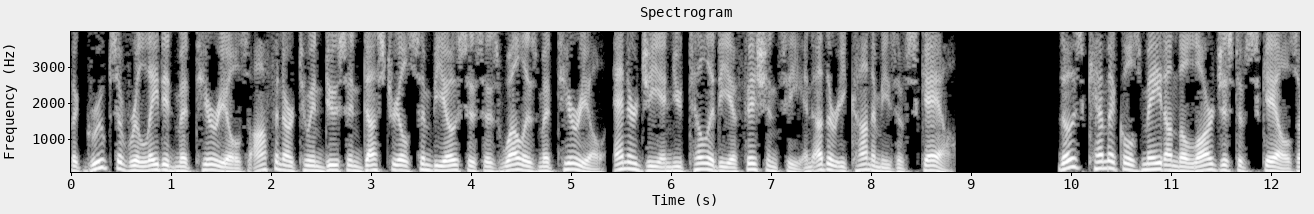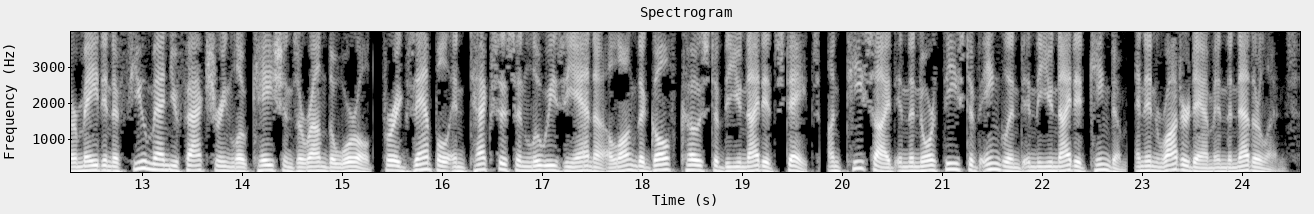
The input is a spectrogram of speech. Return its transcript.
but groups of related materials often are to induce industrial symbiosis as well as material, energy and utility efficiency and other economies of scale. Those chemicals made on the largest of scales are made in a few manufacturing locations around the world, for example in Texas and Louisiana along the Gulf Coast of the United States, on Teesside in the northeast of England in the United Kingdom, and in Rotterdam in the Netherlands.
